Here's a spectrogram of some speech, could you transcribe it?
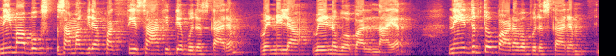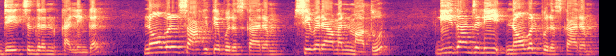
നിമ ബുക്സ് സമഗ്ര ഭക്തി സാഹിത്യ പുരസ്കാരം വെണ്ണില വേണുഗോപാൽ നായർ. നേതൃത്വ പാടവ പുരസ്കാരം ജയചന്ദ്രൻ കല്ലിങ്കൽ. നോവൽ സാഹിത്യ പുരസ്കാരം ശിവരാമൻ മാത്തൂർ. ഗീതാഞ്ജലി നോവൽ പുരസ്കാരം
